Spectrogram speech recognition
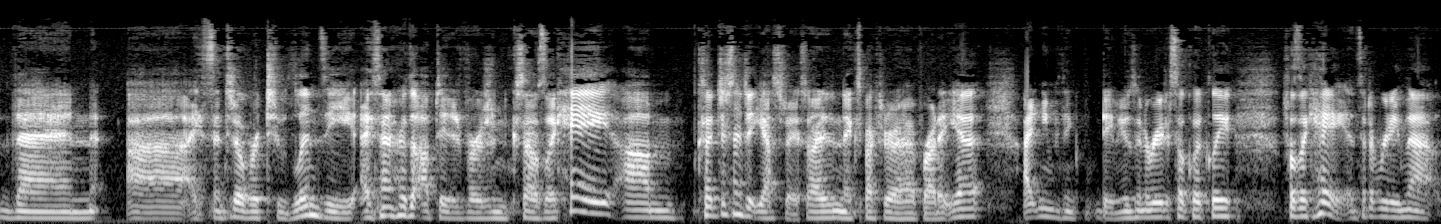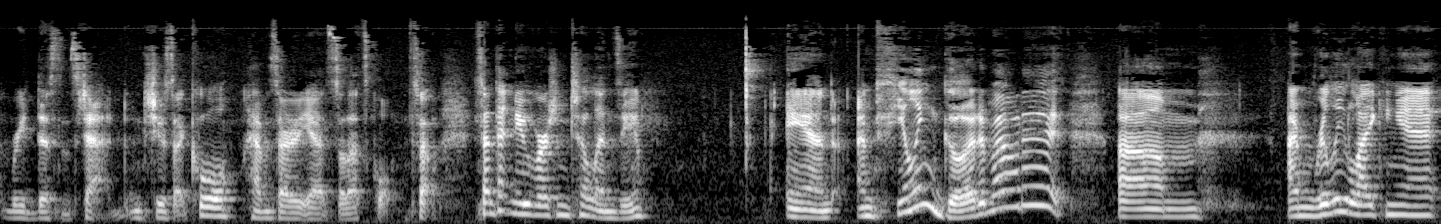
then uh, I sent it over to Lindsay. I sent her the updated version because I was like, hey, because um, I just sent it yesterday, so I didn't expect her to have read it yet. I didn't even think Damien was gonna read it so quickly. So I was like, hey, instead of reading that, read this instead. And she was like, cool, haven't started yet, so that's cool. So sent that new version to Lindsay and I'm feeling good about it. Um, I'm really liking it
